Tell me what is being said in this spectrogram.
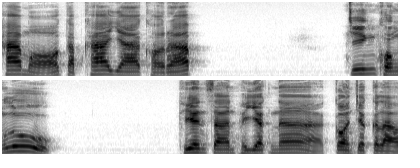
ค่าหมอกับค่ายาขอรับ จริงของลูก เทียนซานพยักหน้าก่อนจะกล่าว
